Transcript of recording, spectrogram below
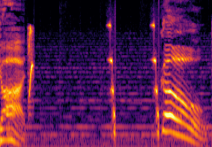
god! Go!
